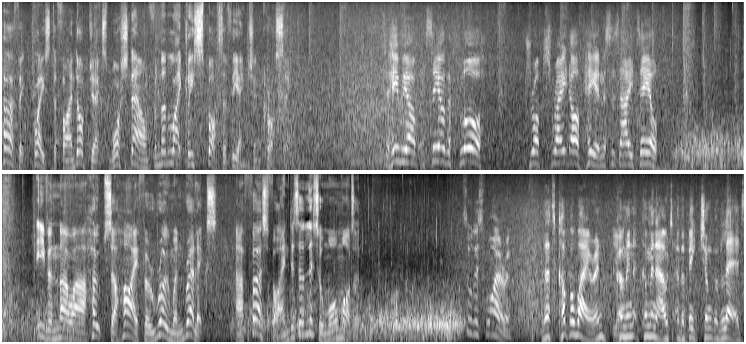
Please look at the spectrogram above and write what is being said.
perfect place to find objects washed down from the likely spot of the ancient crossing. So here we are. We can see how the floor drops right off here, and this is ideal. Even though our hopes are high for Roman relics, our first find is a little more modern. What's all this wiring? And that's copper wiring Yeah. coming coming out of a big chunk of lead.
